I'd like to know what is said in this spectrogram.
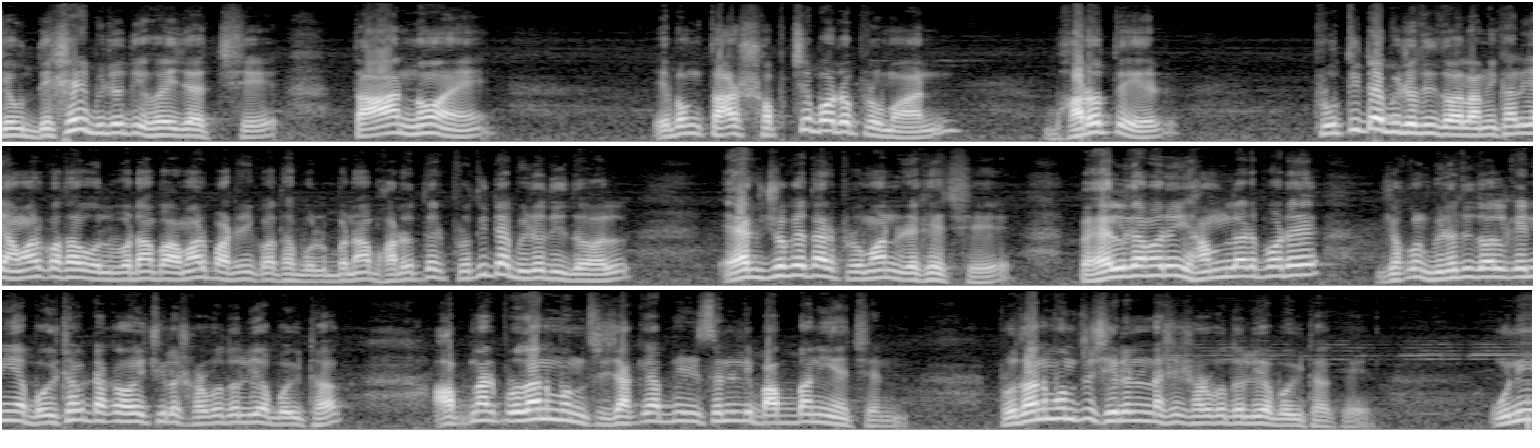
কেউ দেশের বিরোধী হয়ে যাচ্ছে, তা নয়। এবং তার সবচেয়ে বড় প্রমাণ ভারতের প্রতিটা বিরোধী দল, আমি খালি আমার কথা বলব না বা আমার পার্টির কথা বলব না, ভারতের প্রতিটা বিরোধী দল একযোগে তার প্রমাণ রেখেছে। পেহেলগামের ওই হামলার পরে যখন বিরোধী দলকে নিয়ে বৈঠক ডাকা হয়েছিল, সর্বদলীয় বৈঠক, আপনার প্রধানমন্ত্রী, যাকে আপনি রিসেন্টলি বাপ বানিয়েছেন, প্রধানমন্ত্রী ছিলেন না সেই সর্বদলীয় বৈঠকে। উনি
